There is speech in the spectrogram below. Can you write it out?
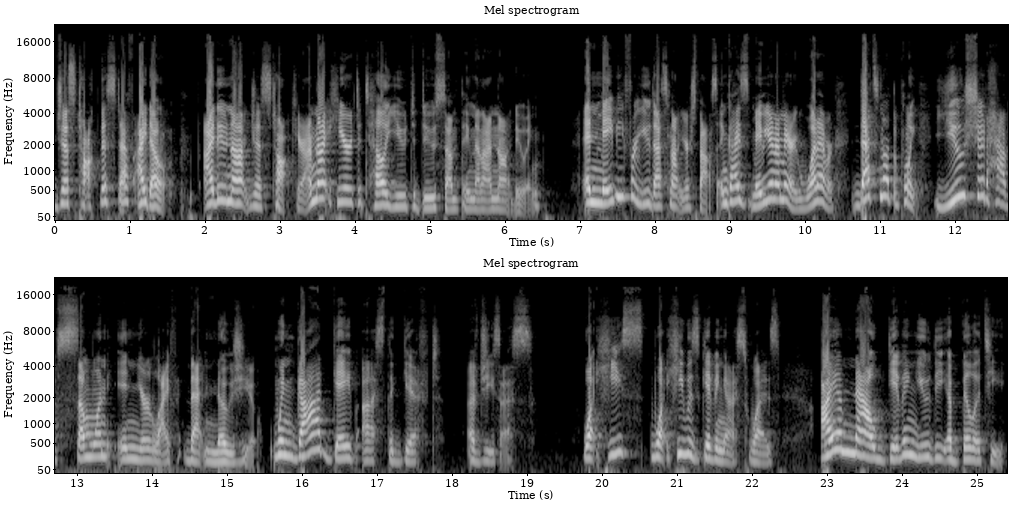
just talk this stuff. I don't. I do not just talk here. I'm not here to tell you to do something that I'm not doing. And maybe for you, that's not your spouse. And guys, maybe you're not married, whatever. That's not the point. You should have someone in your life that knows you. When God gave us the gift of Jesus, what he, what he was giving us was, I am now giving you the ability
